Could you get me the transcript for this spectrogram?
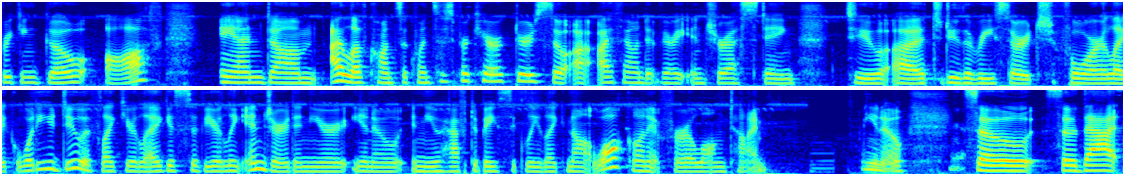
freaking go off. And um, I love consequences for characters, so I, I found it very interesting to uh, to do the research for like what do you do if like your leg is severely injured and you're you know and you have to basically like not walk on it for a long time you know Yeah. so so that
